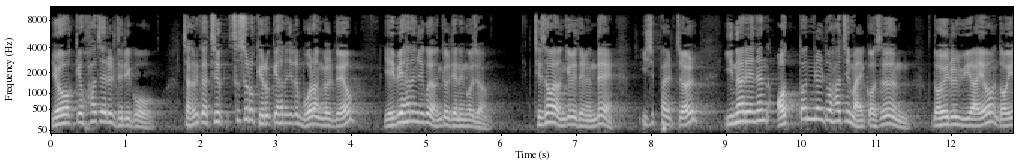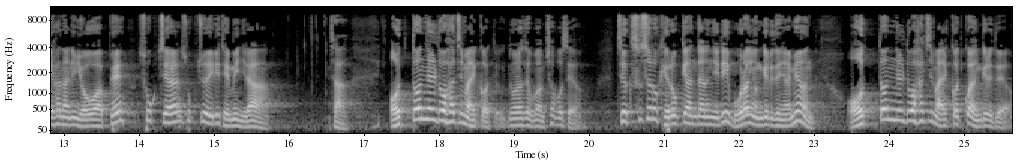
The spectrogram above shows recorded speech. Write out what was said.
여호와께 화제를 드리고 자 그러니까 즉 스스로 괴롭게 하는 일은 뭐랑 연결돼요? 예배하는 일과 연결되는 거죠. 제사와 연결이 되는데 28절 이날에는 어떤 일도 하지 말 것은 너희를 위하여 너희 하나님 여호와 앞에 속죄할 속죄일이 됨이니라. 자, 어떤 일도 하지 말 것. 노란색 한번 쳐보세요. 즉 스스로 괴롭게 한다는 일이 뭐랑 연결이 되냐면 어떤 일도 하지 말 것과 연결이 돼요.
